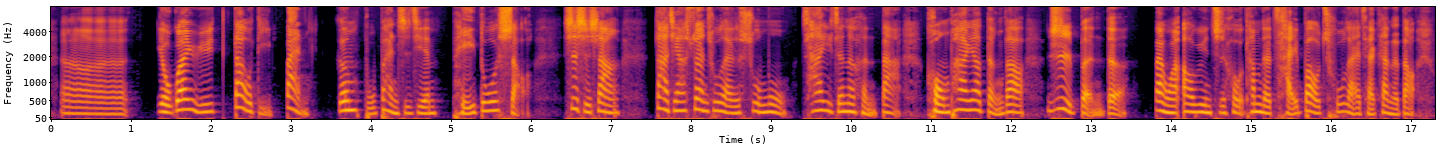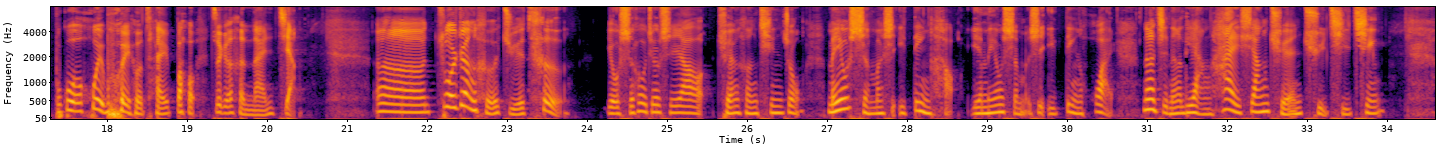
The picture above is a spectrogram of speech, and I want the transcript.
呃，有关于到底办跟不办之间赔多少，事实上大家算出来的数目差异真的很大，恐怕要等到日本的。办完奥运之后，他们的财报出来才看得到。不过会不会有财报，这个很难讲。呃，做任何决策，有时候就是要权衡轻重，没有什么是一定好，也没有什么是一定坏，那只能两害相权取其轻。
